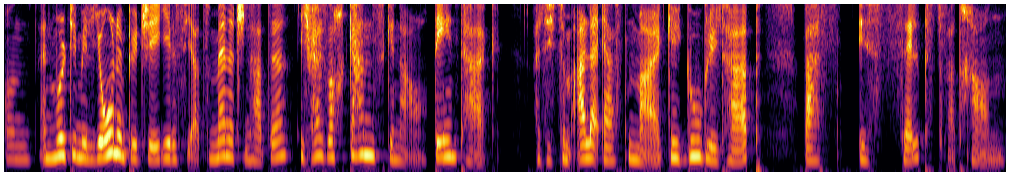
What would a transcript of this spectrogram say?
und ein Multimillionenbudget jedes Jahr zu managen hatte, ich weiß noch ganz genau, den Tag, als ich zum allerersten Mal gegoogelt habe, was ist Selbstvertrauen?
